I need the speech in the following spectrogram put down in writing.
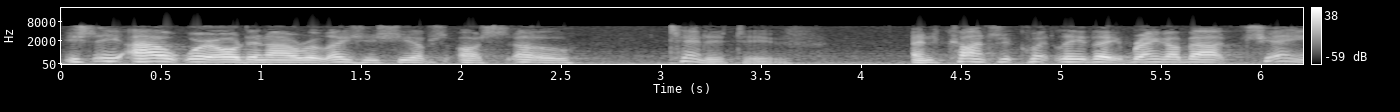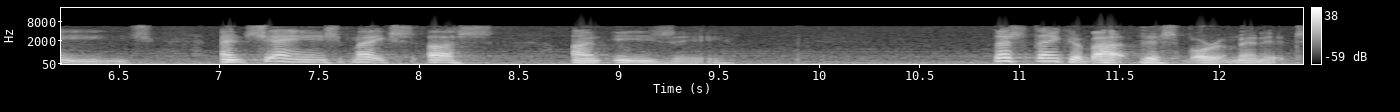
You see, our world and our relationships are so tentative, and consequently, they bring about change, and change makes us uneasy. Let's think about this for a minute.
